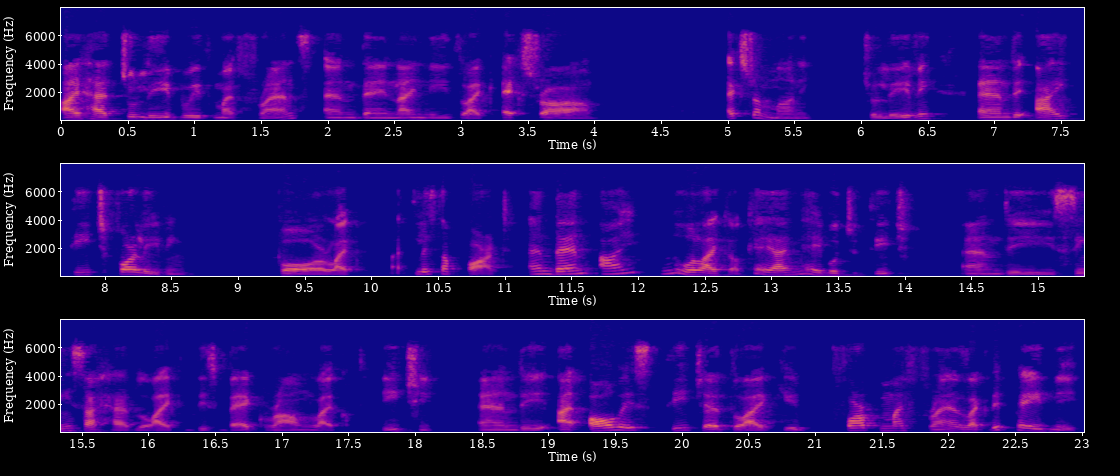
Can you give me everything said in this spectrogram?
I had to live with my friends, and then I need like extra extra money to living, and I teach for living for like at least a part, and then I knew like okay, I'm able to teach, and the, since I had like this background like of teaching, and the, I always teach it like eh, for my friends, like they paid me,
